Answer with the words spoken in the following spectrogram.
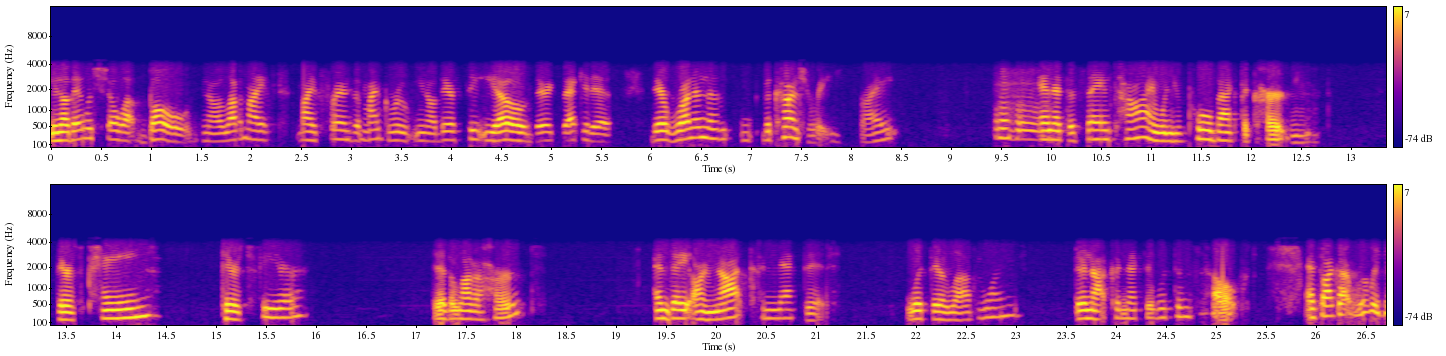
You know, they would show up bold. You know, a lot of my my friends in my group, you know, they're CEOs, they're executives, they're running the the country, right? Mm-hmm. And at the same time, when you pull back the curtain, there's pain, there's fear, there's a lot of hurt, and they are not connected with their loved ones. They're not connected with themselves. And so I got really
